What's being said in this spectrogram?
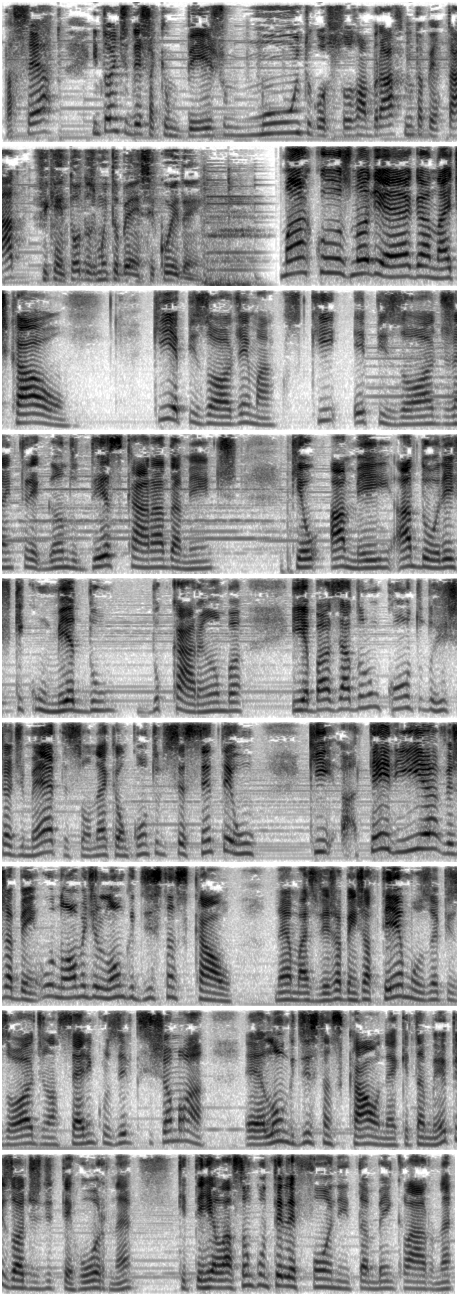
Tá certo? Então a gente deixa aqui um beijo muito gostoso, um abraço muito apertado. Fiquem todos muito bem, se cuidem. Marcos Noriega, Night Call. Que episódio, hein, Marcos? Que episódio já entregando descaradamente que eu amei, adorei, fiquei com medo do caramba. E é baseado num conto do Richard Matheson, né, que é um conto de 61, que teria, veja bem, o nome de Long Distance Call, né? Mas veja bem, já temos um episódio na série, inclusive, que se chama é, Long Distance Call, né? Que também é um episódio de terror, né? Que tem relação com o telefone também, claro, né?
